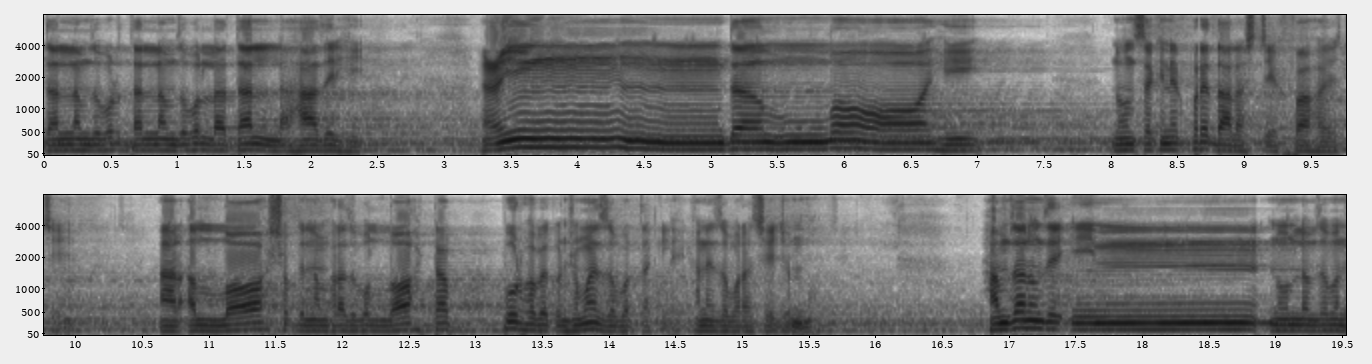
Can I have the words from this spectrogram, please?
دلم زبر دلم زبر لا دل هذه عند الله নুন সেকেন্ডের পরে দাল আসছে ইকফা হয়েছে আর আল্লাহ শব্দের নাম ফরাজবুল্লাহটা পুর হবে কোন সময়? জবর থাকলে। এখানে জবর আছে এই জন্য হামজা নুনজের ইন, নুন লাম জবর,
